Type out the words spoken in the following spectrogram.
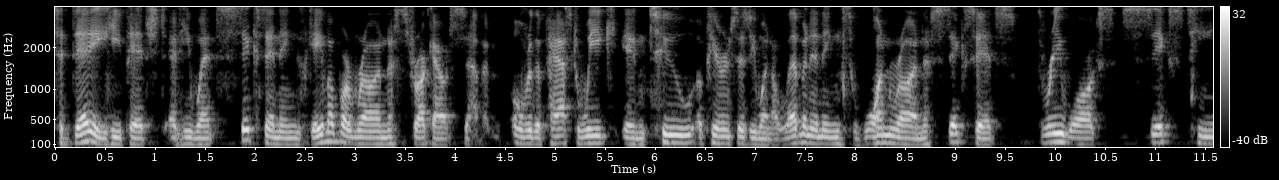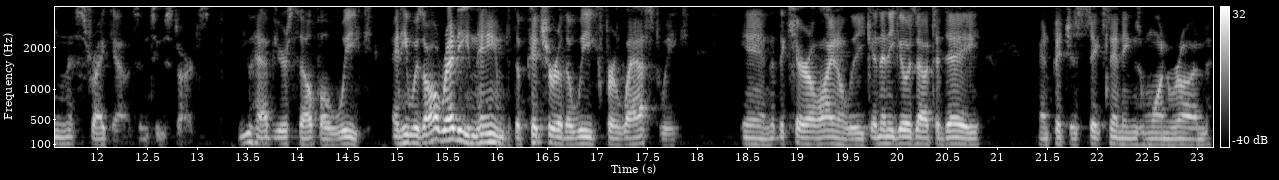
today he pitched and he went six innings, gave up a run, struck out seven. Over the past week, in two appearances, he went 11 innings, one run, six hits, three walks, 16 strikeouts in two starts. You have yourself a week. And he was already named the pitcher of the week for last week in the Carolina League, and then he goes out today and pitches six innings, one run,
